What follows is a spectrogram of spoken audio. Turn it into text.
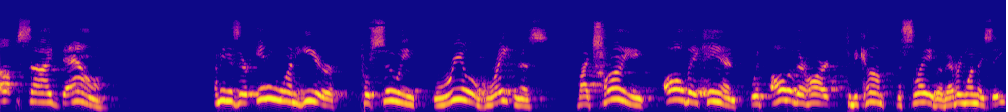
upside down. I mean, is there anyone here pursuing real greatness by trying all they can with all of their heart to become the slave of everyone they see?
